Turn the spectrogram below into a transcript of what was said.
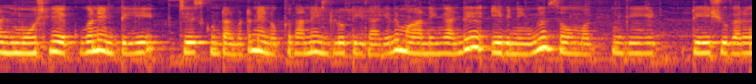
అండ్ మోస్ట్లీ ఎక్కువగా నేను టీ చేసుకుంటాను అనమాట. నేను ఒక్కదాన్నే ఇంట్లో టీ తాగేది. Morning and evening. సో మొత్తం టీ షుగర్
